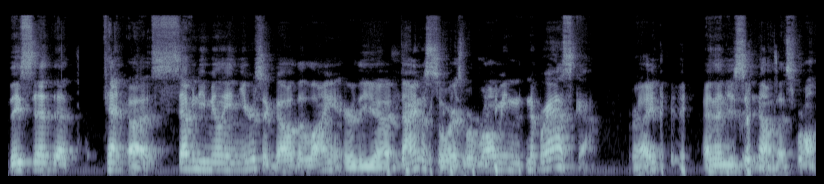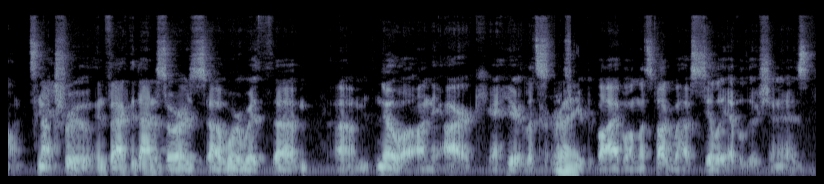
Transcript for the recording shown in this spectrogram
they said that 10, uh, 70 million years ago the lion or the uh, dinosaurs were roaming nebraska right and then you said no that's wrong it's not true in fact the dinosaurs uh, were with um, um, noah on the ark here let's, let's right. read the bible and let's talk about how silly evolution is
